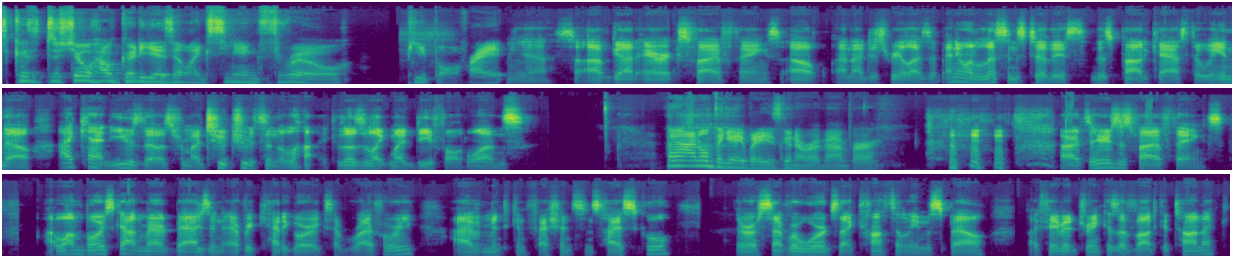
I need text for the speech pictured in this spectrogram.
Because to show how good he is at like seeing through people, right? Yeah, so I've got Eric's five things. Oh, and I just realized if anyone listens to this this podcast that we know, I can't use those for my two truths and a lie because those are like my default ones. Uh, I don't think anybody's going to remember. All right, so here's his five things. I won Boy Scout merit badges in every category except riflery. I haven't been to confession since high school. There are several words that I constantly misspell. My favorite drink is a vodka tonic,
